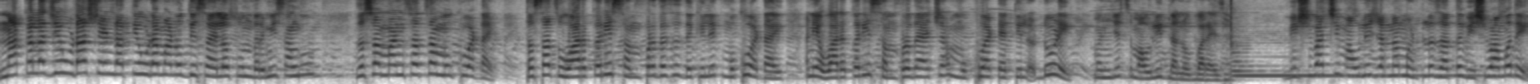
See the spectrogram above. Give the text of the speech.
नाकाला जेवढा शेंडा तेवढा माणूस दिसायला सुंदर. मी सांगू? जसा माणसाचा मुखवट आहे तसाच वारकरी संप्रदायाचा देखील एक मुखवट आहे. आणि या वारकरी संप्रदायाच्या मुखवाट्यातील डोळे म्हणजेच माऊली ज्ञानोबाराय झाले. विश्वाची माऊली ज्यांना म्हटलं जातं विश्वामध्ये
